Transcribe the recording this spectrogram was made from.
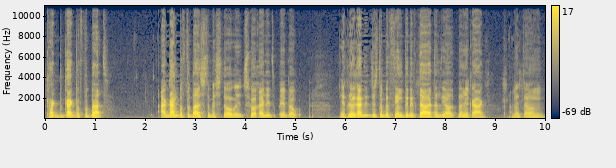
как бы как поступать. А как поступать, чтобы что? Вы чего хотите по итогу? Если вы хотите, чтобы сын перестал это делать, то никак. Потому что он,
